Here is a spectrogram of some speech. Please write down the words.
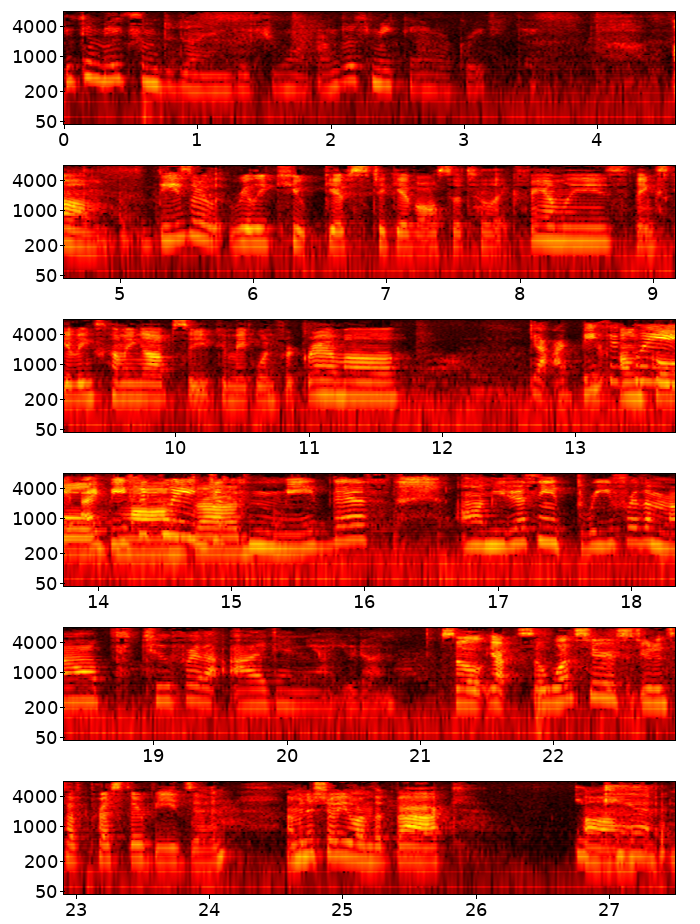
You can make some designs if you want. I'm just making a crazy thing. Um, these are really cute gifts to give also to like families. Thanksgiving's coming up, so you can make one for grandma. Yeah, I basically uncle, I basically mom, just made this. Um, you just need three for the mouth, two for the eyes, and yeah, you're done. So yeah, so once your students have pressed their beads in, I'm gonna show you on the back You um, what it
